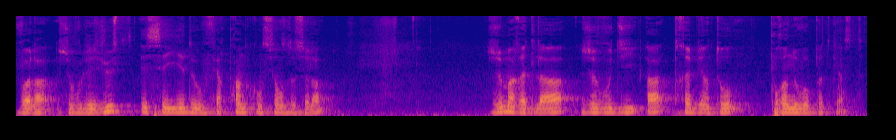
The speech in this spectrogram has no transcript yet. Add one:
Voilà, je voulais juste essayer de vous faire prendre conscience de cela. Je m'arrête là, je vous dis à très bientôt pour un nouveau podcast.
